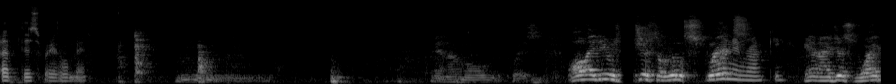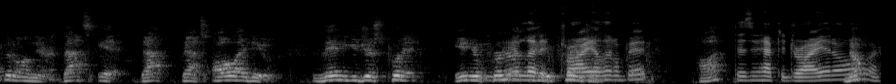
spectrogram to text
up this way a little bit. Man, I'm all over the place. All I do is just a little Morning, spritz, Rocky. and I just wipe it on there. That's it. That that's all I do. Then you just put it in your printer. You let and you it dry a little bit. Huh? Does it have to dry at all? No, or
